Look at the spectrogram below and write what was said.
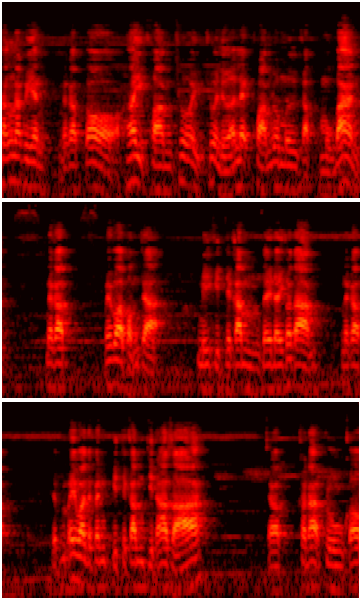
ทั้งนักเรียนนะครับ ก็ให้ความช่วยช่วยเหลือและความร่วมมือกับหมู่บ้านนะครับ ไม่ว่าผมจะมีกิจกรรมใด ๆก็ตามนะครับจะไม่ว่าจะเป็นกิจกรรมจิตอาสานะครับคณะครูก็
